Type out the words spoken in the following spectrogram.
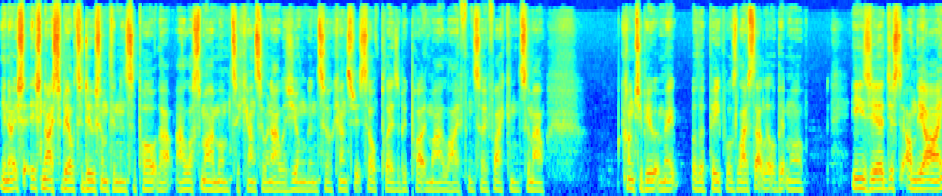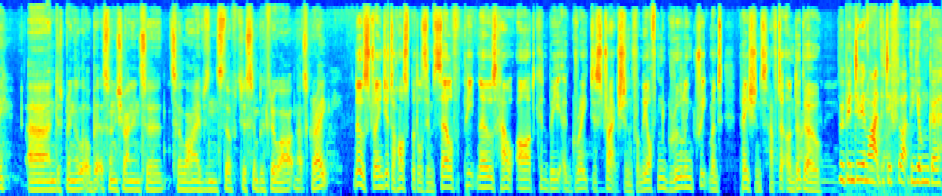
you know it's, it's nice to be able to do something and support that. I lost my mum to cancer when I was young and so cancer itself plays a big part in my life and so if I can somehow contribute and make other people's lives that little bit more easier just on the eye and just bring a little bit of sunshine into to lives and stuff just simply through art and that's great. No stranger to hospitals himself, Pete knows how art can be a great distraction from the often grueling treatment patients have to undergo. We've been doing like the different, like the younger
